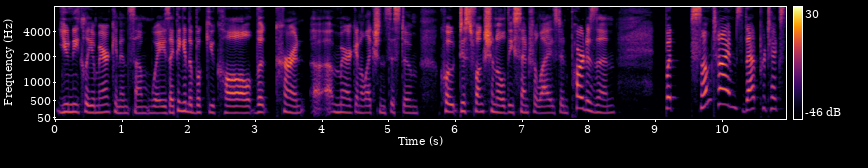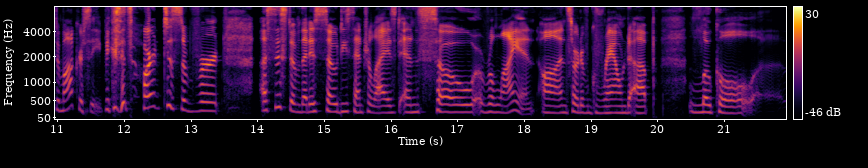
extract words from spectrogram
uniquely American in some ways. I think in the book you call the current uh, American election system, quote, dysfunctional, decentralized, and partisan sometimes that protects democracy because it's hard to subvert a system that is so decentralized and so reliant on sort of ground up local, uh,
